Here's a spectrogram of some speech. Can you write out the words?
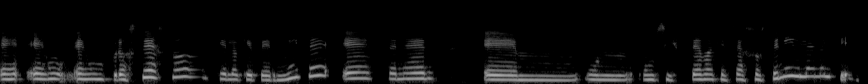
eh, es, un, es, un, proceso que lo que permite es tener em, un, un sistema que sea sostenible en el tiempo.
